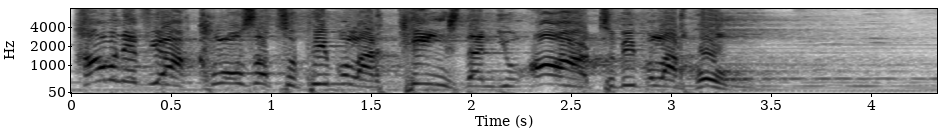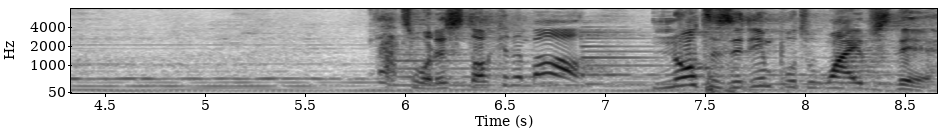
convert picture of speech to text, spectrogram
How many of you are closer to people at Kings than you are to people at home? That's what it's talking about. Notice it didn't put wives there.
